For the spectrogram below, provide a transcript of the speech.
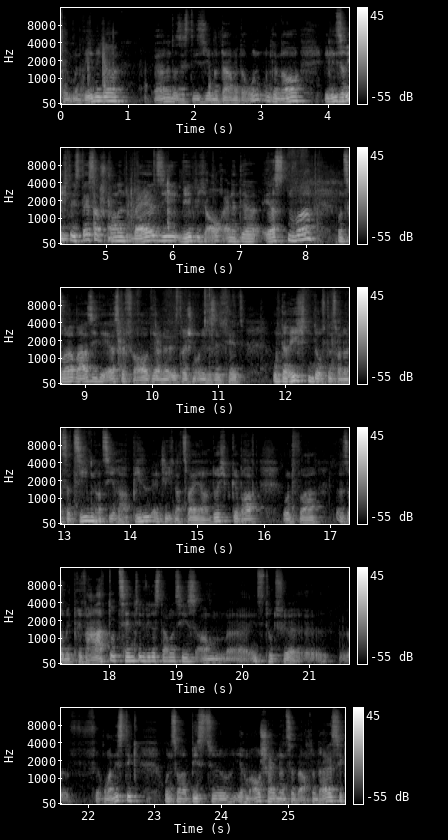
Kennt man weniger. Ja, das ist diese junge Dame da unten, genau. Elise Richter ist deshalb spannend, weil sie wirklich auch eine der ersten war. Und zwar war sie die erste Frau, die an der österreichischen Universität unterrichten durfte. Und zwar 1907 hat sie ihre Habil endlich nach zwei Jahren durchgebracht und war somit Privatdozentin, wie das damals hieß, am äh, Institut für, äh, für Romanistik und zwar bis zu ihrem Ausscheiden 1938.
